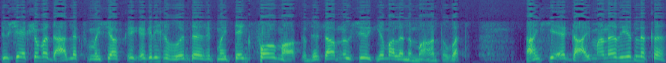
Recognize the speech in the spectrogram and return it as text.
toe sê ek sommer dadelik vir myself, kyk, ek het die gewoonte as ek my tank vol maak, en dis dan nou so eenmal in 'n maand of wat. Dan gee ek daai man 'n redelike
